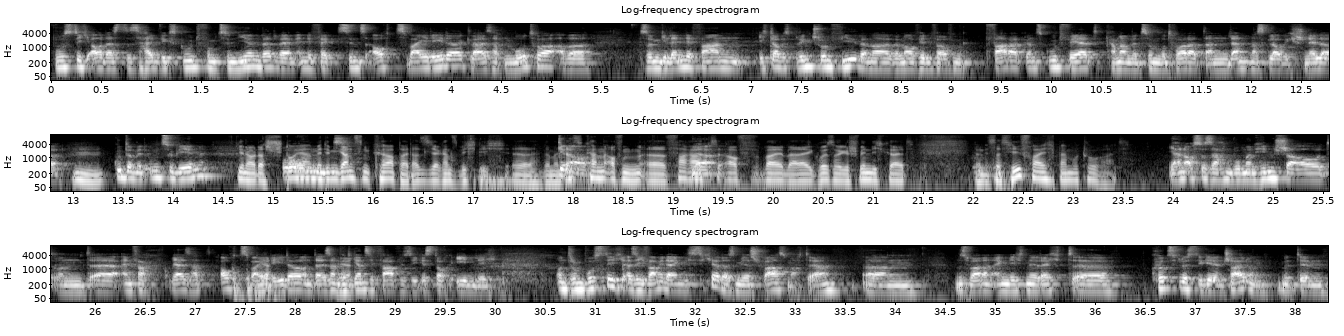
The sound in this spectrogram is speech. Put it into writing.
wusste ich auch, dass das halbwegs gut funktionieren wird, weil im Endeffekt sind es auch zwei Räder. Klar, es hat einen Motor, aber so im Gelände fahren, ich glaube, es bringt schon viel, wenn man, wenn man auf jeden Fall auf dem Fahrrad ganz gut fährt, kann man mit so einem Motorrad, dann lernt man es, glaube ich, schneller, mhm. gut damit umzugehen. Genau, das Steuern Und mit dem ganzen Körper, das ist ja ganz wichtig. Äh, wenn man genau. das kann auf dem äh, Fahrrad, ja. auf, bei, bei größerer Geschwindigkeit, dann ist das hilfreich beim Motorrad ja, und auch so Sachen, wo man hinschaut und äh, einfach, ja, es hat auch zwei ja. Räder und da ist einfach ja. die ganze Fahrphysik ist doch ähnlich. Und darum wusste ich, also ich war mir da eigentlich sicher, dass mir es Spaß macht, ja. Ähm, und es war dann eigentlich eine recht äh, kurzfristige Entscheidung mit dem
